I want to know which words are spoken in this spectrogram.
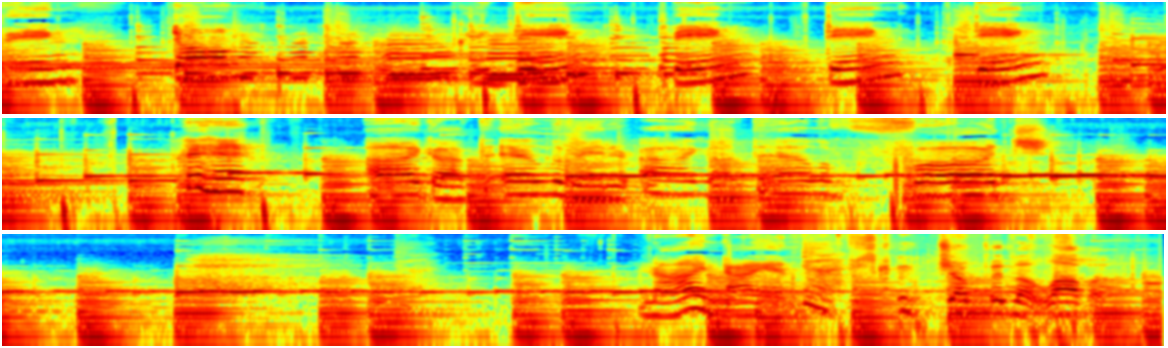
Bing, dong. Okay, ding, bing, ding, ding. I got the elevator, I got the fudge. nah, I ain't dying. I'm just gonna jump in the lava.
